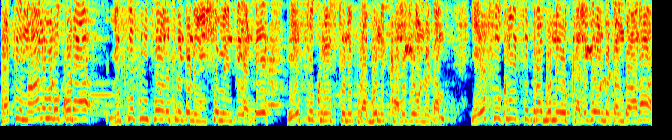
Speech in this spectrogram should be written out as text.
ప్రతి మానవుడు కూడా విశ్వసించవలసినటువంటి విషయం ఏంటి అంటే యేసుక్రీస్తుని ప్రభుని కలిగి ఉండటం. యేసుక్రీస్తు ప్రభుని కలిగి ఉండటం ద్వారా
